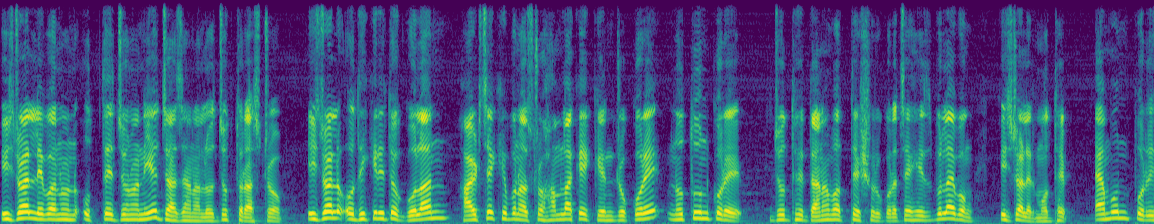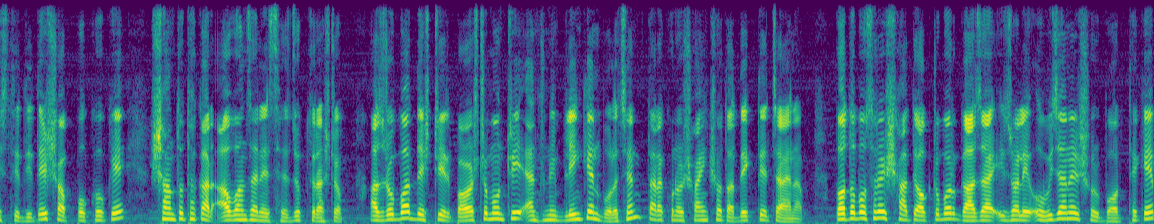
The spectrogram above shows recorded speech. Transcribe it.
ইসরায়েল লেবানন উত্তেজনা নিয়ে যা জানালো যুক্তরাষ্ট্র। ইসরায়েল অধিকৃত গোলান হাইটসে ক্ষেপণাস্ত্র হামলাকে কেন্দ্র করে নতুন করে যুদ্ধে দানা বাঁধতে শুরু করেছে হিজবুল্লাহ এবং ইসরায়েলের মধ্যে। এমন পরিস্থিতিতে সব পক্ষকে শান্ত থাকার আহ্বান জানিয়েছে যুক্তরাষ্ট্র। আজ রোববার দেশটির পররাষ্ট্রমন্ত্রী অ্যান্টনি ব্লিংকেন বলেছেন, তারা কোনো সহিংসতা দেখতে চায় না। গত বছরের সাতই অক্টোবর গাজা ইসরায়েলি অভিযানের শুরু পর থেকে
